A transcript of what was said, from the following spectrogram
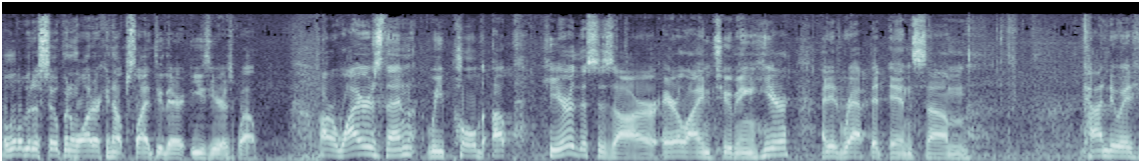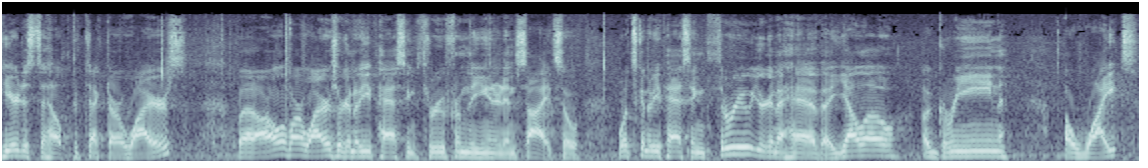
A little bit of soap and water can help slide through there easier as well. Our wires then, we pulled up here. This is our airline tubing here. I did wrap it in some conduit here just to help protect our wires. But all of our wires are going to be passing through from the unit inside. So what's going to be passing through, you're going to have a yellow, a green, a white.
